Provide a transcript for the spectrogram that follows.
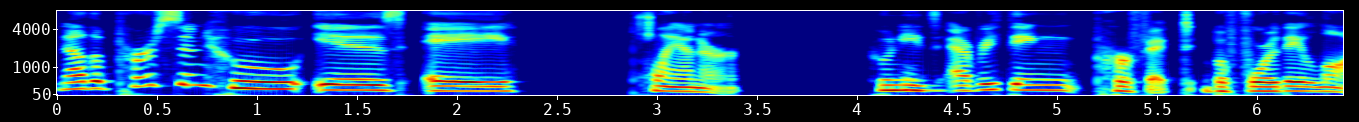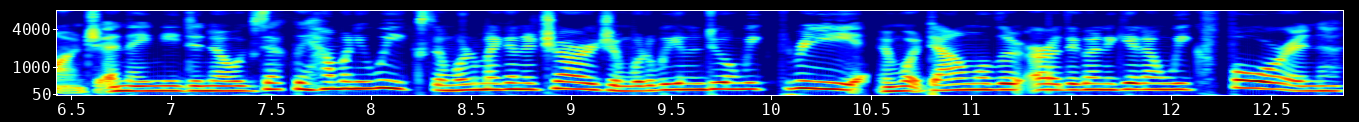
Now, the person who is a planner, who needs everything perfect before they launch, and they need to know exactly how many weeks and what am I going to charge and what are we going to do on week three and what download are they going to get on week four and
